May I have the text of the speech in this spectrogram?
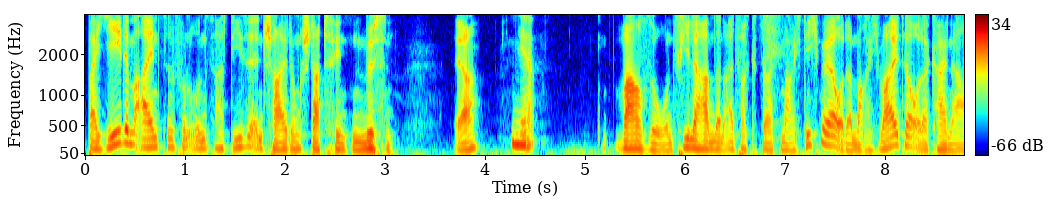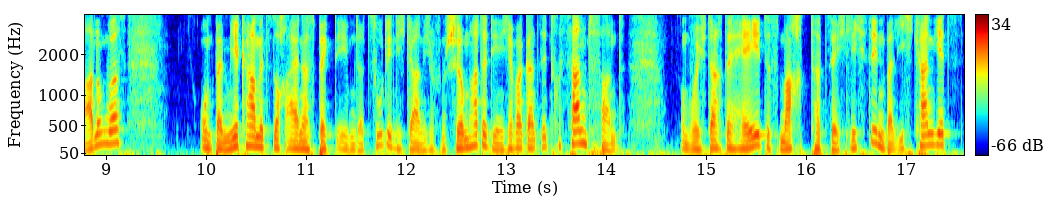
bei jedem Einzelnen von uns hat diese Entscheidung stattfinden müssen. Ja, Ja. war so. Und viele haben dann einfach gesagt, mache ich nicht mehr oder mache ich weiter oder keine Ahnung was. Und bei mir kam jetzt noch ein Aspekt eben dazu, den ich gar nicht auf dem Schirm hatte, den ich aber ganz interessant fand. Und wo ich dachte, hey, das macht tatsächlich Sinn, weil ich kann jetzt,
